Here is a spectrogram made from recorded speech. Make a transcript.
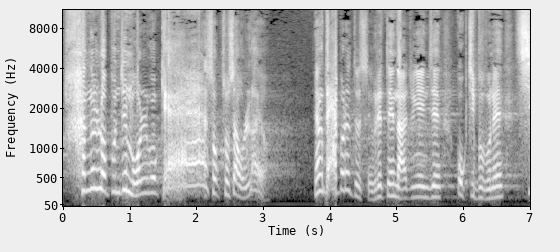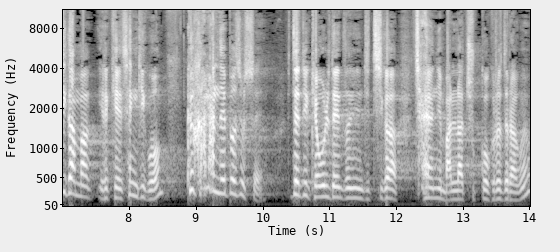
하늘 높은 줄 모르고 계속 솟아올라요. 그냥 내버려 뒀어요. 그랬더니 나중에 이제 꼭지 부분에 씨가 막 이렇게 생기고 그 가만 내버렸어요. 그때 겨울 되더니 이제 지가 자연히 말라 죽고 그러더라고요.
